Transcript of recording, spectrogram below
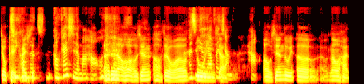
就可以开始哦，开始了吗？好，啊，对的，我我先哦，对，我要录音一下。好，哦，我先录音，呃，那我喊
